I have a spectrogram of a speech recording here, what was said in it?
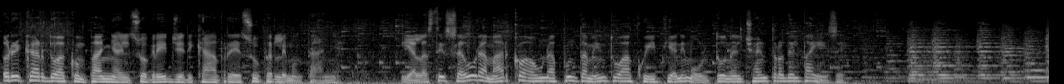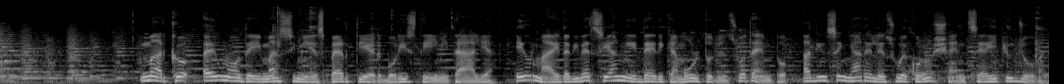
Riccardo accompagna il suo gregge di capre su per le montagne e alla stessa ora Marco ha un appuntamento a cui tiene molto nel centro del paese. Marco è uno dei massimi esperti erboristi in Italia e ormai da diversi anni dedica molto del suo tempo ad insegnare le sue conoscenze ai più giovani.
